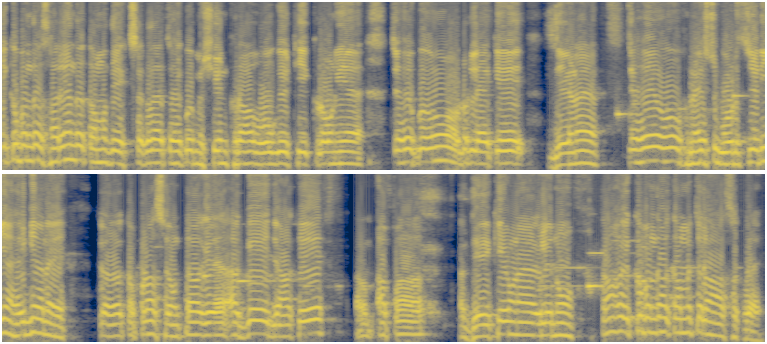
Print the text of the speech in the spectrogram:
ਇੱਕ ਬੰਦਾ ਸਾਰਿਆਂ ਦਾ ਕੰਮ ਦੇਖ ਸਕਦਾ ਚਾਹੇ ਕੋਈ ਮਸ਼ੀਨ ਖਰਾਬ ਹੋ ਗਈ ਠੀਕ ਕਰਾਉਣੀ ਹੈ, ਚਾਹੇ ਕੋਈ ਉਹ ਆਰਡਰ ਲੈ ਕੇ ਦੇਣਾ ਚਾਹੇ ਉਹ ਫਨੈਸਟ ਗੁੱਡਸ ਜਿਹੜੀਆਂ ਹੈਗੀਆਂ ਨੇ, ਕ- ਕੱਪੜਾ ਸਿਉਂਤਾ ਗਿਆ, ਅੱਗੇ ਜਾ ਕੇ ਆਪਾਂ ਦੇ ਕੇ ਆਉਣਾ ਅਗਲੇ ਨੂੰ, ਤਾਂ ਉਹ ਇੱਕ ਬੰਦਾ ਕੰਮ ਚਲਾ ਸਕਦਾ ਹੈ।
